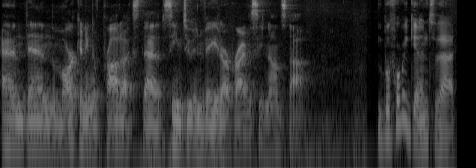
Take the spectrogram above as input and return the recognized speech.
and then the marketing of products that seem to invade our privacy nonstop. Before we get into that,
